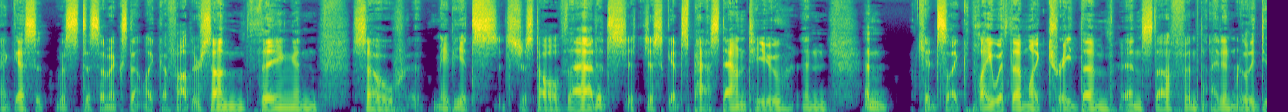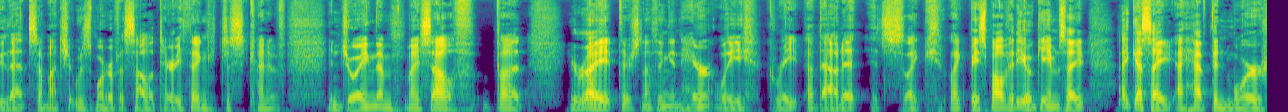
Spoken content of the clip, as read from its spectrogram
I guess it was to some extent like a father son thing. And so maybe it's, it's just all of that. It's, it just gets passed down to you. And, and kids like play with them, like trade them and stuff. And I didn't really do that so much. It was more of a solitary thing, just kind of enjoying them myself. But you're right. There's nothing inherently great about it. It's like like baseball video games. I I guess I, I have been more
